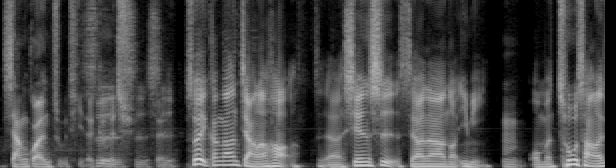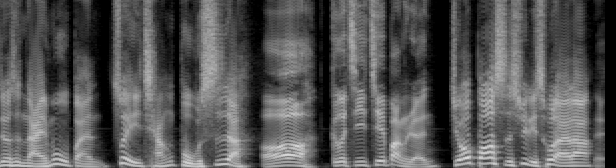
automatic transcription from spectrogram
相关主题的歌曲。是是，是，所以刚刚讲了哈，呃，先是 Sayonara の一米，嗯，我们出场的就是乃木坂最强捕师啊，哦，歌姬接棒人。久保史序里出来啦。对，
